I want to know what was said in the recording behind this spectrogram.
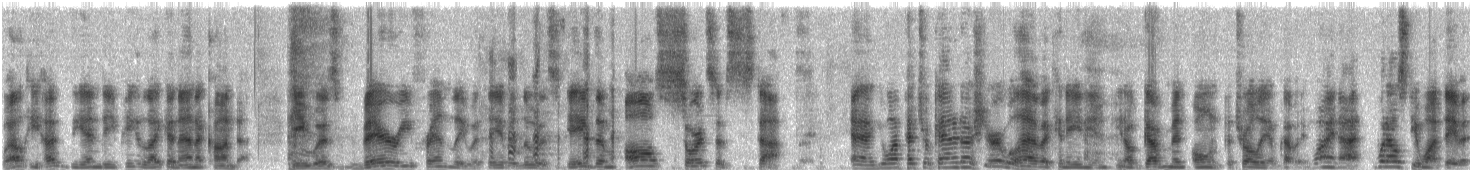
Well, he hugged the NDP like an anaconda. He was very friendly with David Lewis, gave them all sorts of stuff uh, you want Petro Canada? Sure, we'll have a Canadian, you know, government-owned petroleum company. Why not? What else do you want, David?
